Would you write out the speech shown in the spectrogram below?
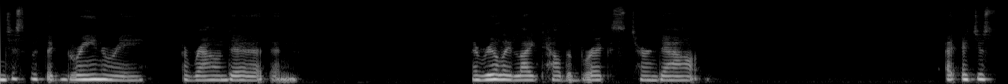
and just with the greenery around it and I really liked how the bricks turned out. I, it just,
